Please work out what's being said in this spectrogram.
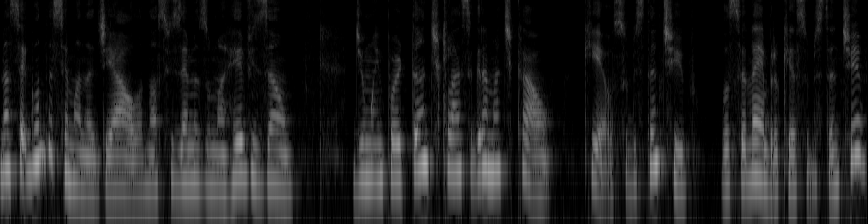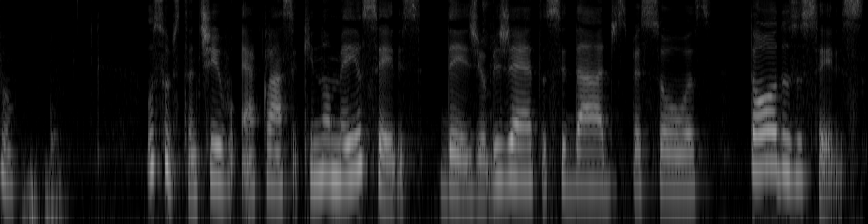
Na segunda semana de aula, nós fizemos uma revisão de uma importante classe gramatical, que é o substantivo. Você lembra o que é substantivo? O substantivo é a classe que nomeia os seres, desde objetos, cidades, pessoas, todos os seres.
